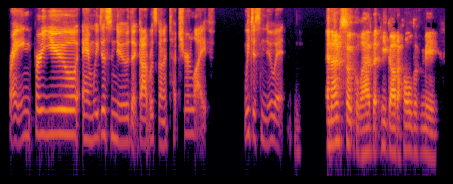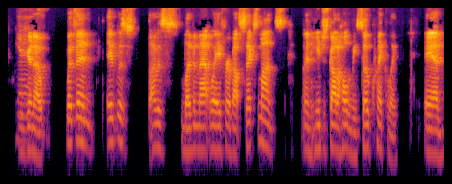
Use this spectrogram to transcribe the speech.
praying for you, and we just knew that God was going to touch your life. We just knew it. And I'm so glad that He got a hold of me. Yes. You know, within it was I was living that way for about six months, and He just got a hold of me so quickly. And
